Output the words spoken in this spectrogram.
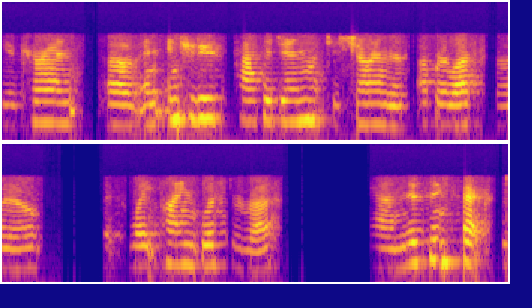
the occurrence of an introduced pathogen, which is shown in this upper left photo, that's white pine blister rust. And this infects the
